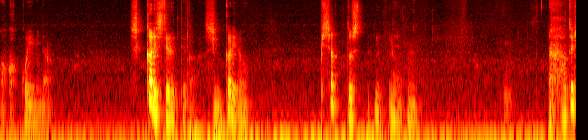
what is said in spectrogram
あかっこいいみたいな。しっかりしてるっていうかしっかり、うん。ピシャッとしね、うん、あと一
